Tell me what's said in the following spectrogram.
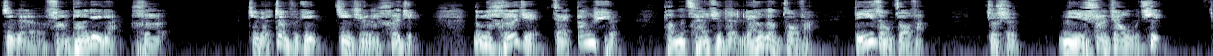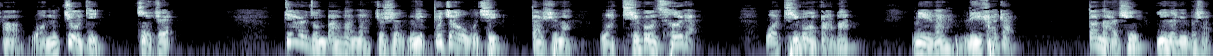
这个反叛力量和这个政府军进行了和解。那么和解在当时，他们采取的两种做法：第一种做法就是你上交武器，啊，我们就地解决；第二种办法呢，就是你不交武器，但是呢。我提供车辆，我提供大巴，你呢离开这儿，到哪儿去？伊德利卜省。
